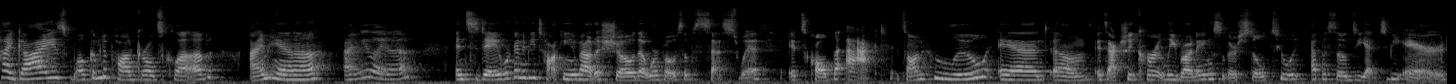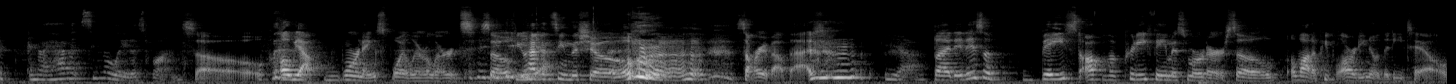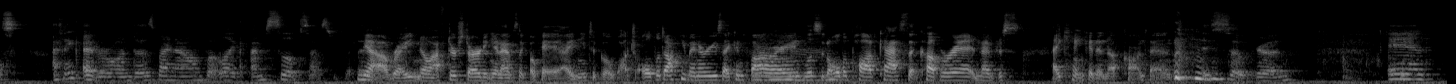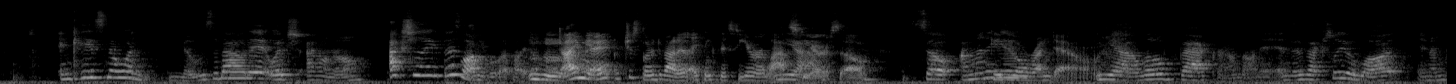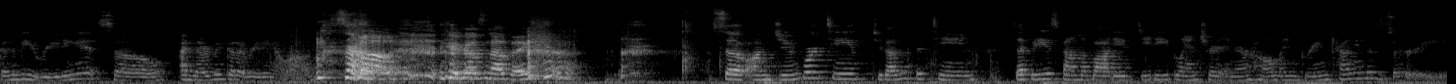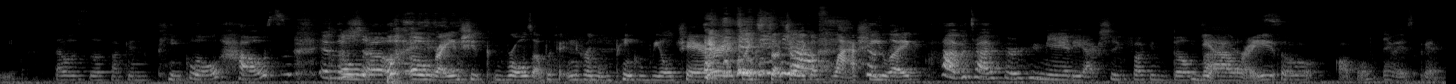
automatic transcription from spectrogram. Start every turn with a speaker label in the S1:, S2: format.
S1: Hi, guys. Welcome to Pod Girls Club. I'm Hannah,
S2: I'm Laina.
S1: and today we're going to be talking about a show that we're both obsessed with. It's called The Act. It's on Hulu, and um, it's actually currently running, so there's still two episodes yet to be aired.
S2: And I haven't seen the latest one.
S1: So, oh yeah, warning, spoiler alerts. So if you haven't seen the show, sorry about that.
S2: Yeah.
S1: but it is a based off of a pretty famous murder, so a lot of people already know the details.
S2: I think everyone does by now, but like I'm still obsessed with it.
S1: Yeah, right. No, after starting it, I was like, okay, I need to go watch all the documentaries I can find,
S2: Mhm.
S1: listen to all the podcasts that cover it, and I'm just, I can't get enough content.
S2: It's so good. And in case no one knows about it, which I don't know. Actually, there's a lot of people that probably don't know.
S1: hmm I mean, I just learned about it, I think, this year or last
S2: Yeah.
S1: year, so
S2: So I'm gonna
S1: give
S2: give
S1: you a rundown.
S2: yeah a little background on it, and there's actually a lot, and I'm gonna be reading it. So I've never been good at reading out loud. So here goes nothing. so on June 14th, 2015, deputies found the body of Dee Dee Blanchard in her home in Greene County, Missouri. That was the fucking pink little house in the
S1: Oh,
S2: show.
S1: Oh, right, and she rolls up with it in her little pink wheelchair, and it's like such a, like a flashy, like,
S2: Habitat for Humanity actually fucking built that.
S1: Yeah, right.
S2: It's so awful. Anyways, okay.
